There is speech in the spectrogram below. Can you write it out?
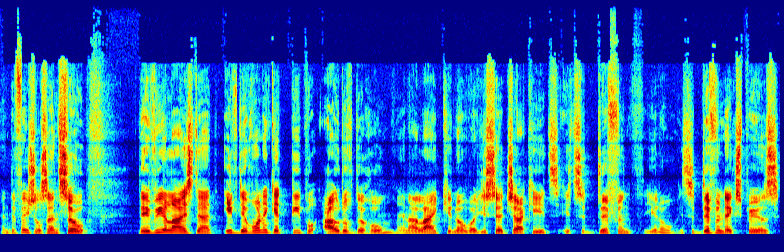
and the visuals, and so they realize that if they want to get people out of the home, and I like you know what you said, Jackie, it's it's a different you know it's a different experience,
